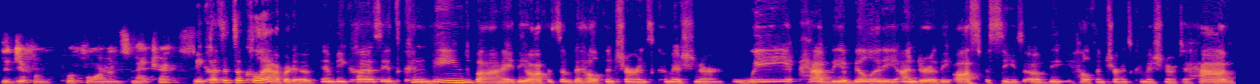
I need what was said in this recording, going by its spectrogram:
the different performance metrics? Because it's a collaborative and because it's convened by the Office of the Health Insurance Commissioner, we have the ability under the auspices of the Health Insurance Commissioner to have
